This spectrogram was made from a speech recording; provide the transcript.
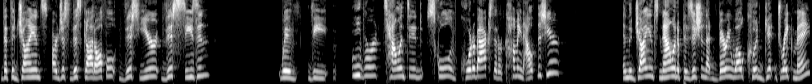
That the Giants are just this god awful this year, this season, with the uber talented school of quarterbacks that are coming out this year? And the Giants now in a position that very well could get Drake Maye.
